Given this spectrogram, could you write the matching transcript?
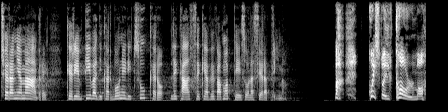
C'era mia madre che riempiva di carbone e di zucchero le calze che avevamo appeso la sera prima. Ma questo è il colmo!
